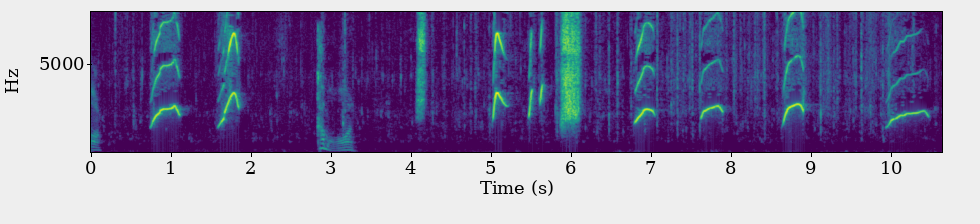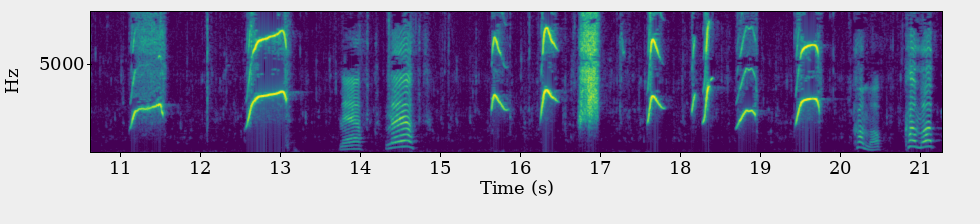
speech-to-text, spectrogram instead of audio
on. Come on. Left, left. Come up, come up.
